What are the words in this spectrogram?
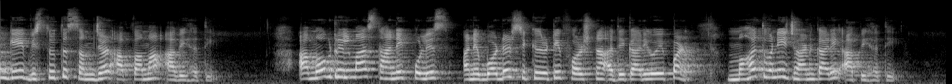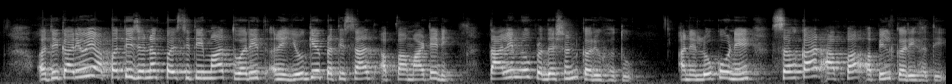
અંગે વિસ્તૃત સમજણ આપવામાં આવી હતી. આ મોક ડ્રીલમાં સ્થાનિક પોલીસ અને બોર્ડર સિક્યુરિટી ફોર્સના અધિકારીઓએ પણ મહત્વની જાણકારી આપી હતી. અધિકારીઓએ આપત્તિજનક પરિસ્થિતિમાં ત્વરિત અને યોગ્ય પ્રતિસાદ આપવા માટેની તાલીમનું પ્રદર્શન કર્યું હતું અને લોકોને સહકાર આપવા અપીલ કરી હતી.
